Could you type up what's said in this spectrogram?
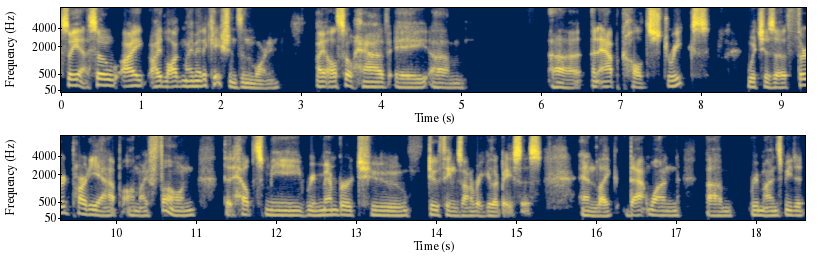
so yeah, so I I log my medications in the morning. I also have a um, uh, an app called Streaks which is a third party app on my phone that helps me remember to do things on a regular basis. And like that one um, reminds me to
